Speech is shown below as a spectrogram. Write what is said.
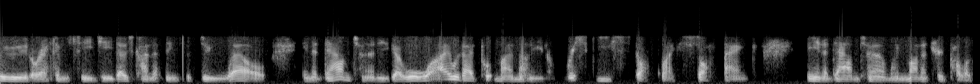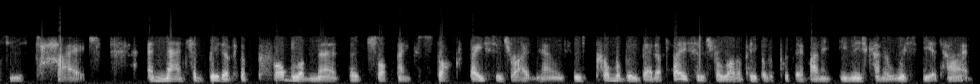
food or FMCG, those kind of things that do well in a downturn. You go, well, why would I put my money in a risky stock like SoftBank in a downturn when monetary policy is tight. And that's a bit of the problem that, that SoftBank stock faces right now is there's probably better places for a lot of people to put their money in these kind of riskier times.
